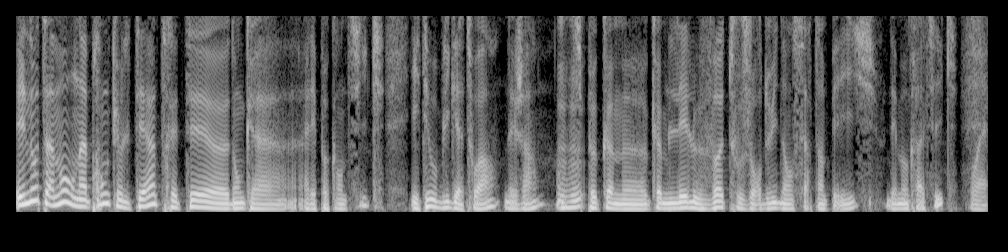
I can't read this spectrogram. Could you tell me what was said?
Et notamment, on apprend que le théâtre était euh, donc à, à l'époque antique, était obligatoire déjà, un Mhm. petit peu comme euh, comme l'est le vote aujourd'hui dans certains pays démocratiques. Ouais.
